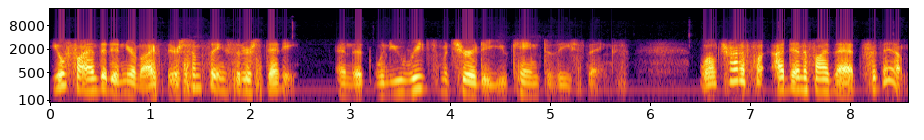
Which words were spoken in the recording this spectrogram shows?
you'll find that in your life there are some things that are steady and that when you reach maturity, you came to these things. Well, try to f- identify that for them,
